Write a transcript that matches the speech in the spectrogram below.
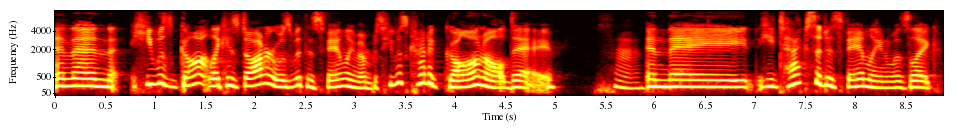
And then he was gone, like his daughter was with his family members. He was kind of gone all day. Hmm. And they, he texted his family and was like,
